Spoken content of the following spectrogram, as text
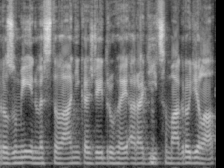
rozumí investování každý druhý a radí, co má kdo dělat.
